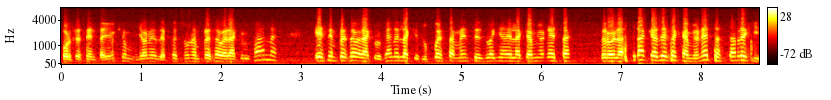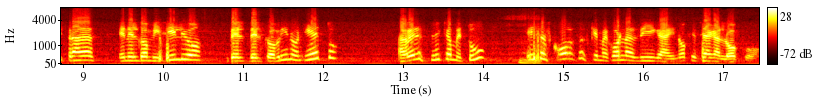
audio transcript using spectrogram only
por 68 millones de pesos a una empresa veracruzana esa empresa veracruzana es la que supuestamente es dueña de la camioneta, pero las placas de esa camioneta están registradas en el domicilio del, del sobrino nieto. A ver, explícame tú. Esas cosas que mejor las diga y no que se haga loco,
